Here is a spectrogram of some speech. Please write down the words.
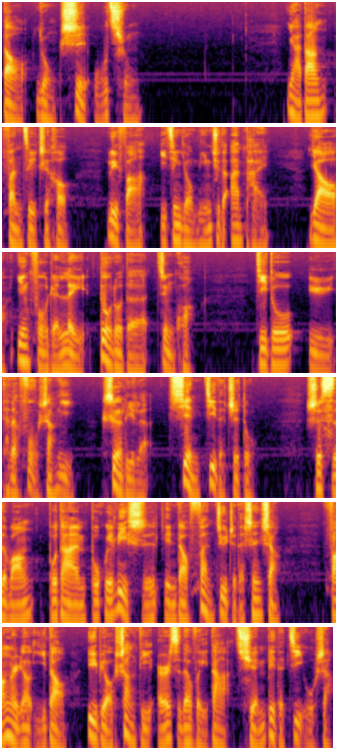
到永世无穷。亚当犯罪之后。律法已经有明确的安排，要应付人类堕落的境况。基督与他的父商议，设立了献祭的制度，使死亡不但不会立时临到犯罪者的身上，反而要移到预表上帝儿子的伟大全备的祭物上。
